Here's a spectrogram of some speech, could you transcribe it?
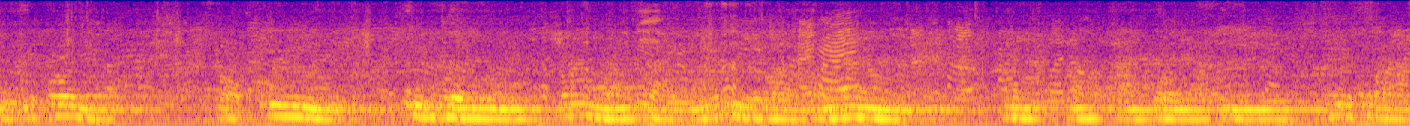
ู่ทุกคนขอบคุณชุมชนบ้านหนองใสพยาบาลทั้งนั้นคณะกรรมการกองทีเทศบาล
